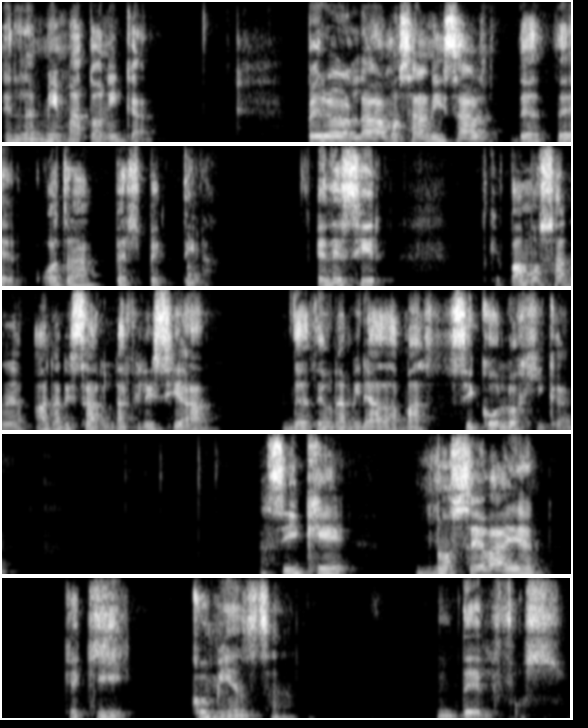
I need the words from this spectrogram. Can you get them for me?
en la misma tónica, pero la vamos a analizar desde otra perspectiva. Es decir, que vamos a analizar la felicidad desde una mirada más psicológica. Así que no se vayan, que aquí comienza Delfos.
